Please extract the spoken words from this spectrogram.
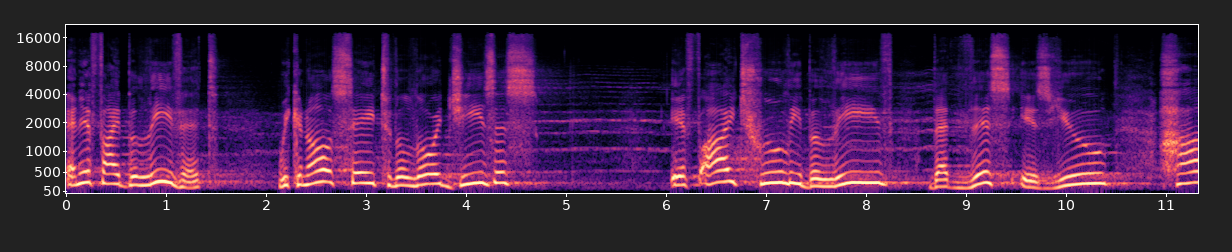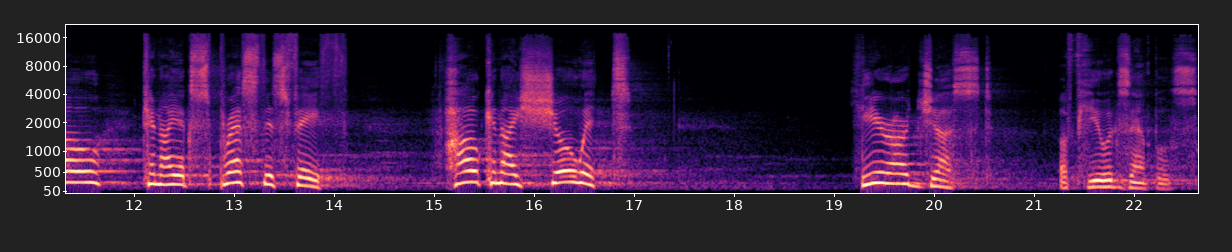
And if I believe it, we can all say to the Lord Jesus, if I truly believe that this is you, how can I express this faith? How can I show it? Here are just a few examples.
